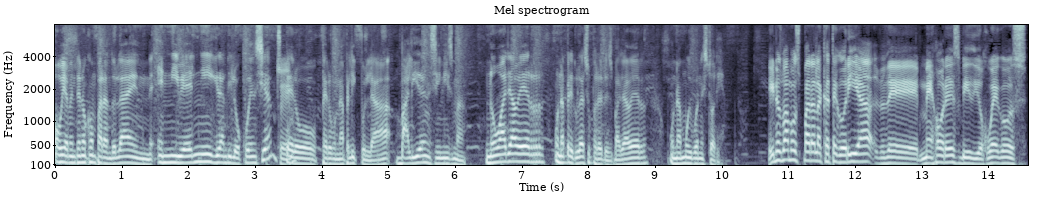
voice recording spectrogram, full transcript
Obviamente no comparándola en, en nivel ni grandilocuencia, Sí. pero, pero una película válida en sí misma. No vaya a ver una película de superhéroes, vaya a ver una muy buena historia. Y nos vamos para la categoría de mejores videojuegos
